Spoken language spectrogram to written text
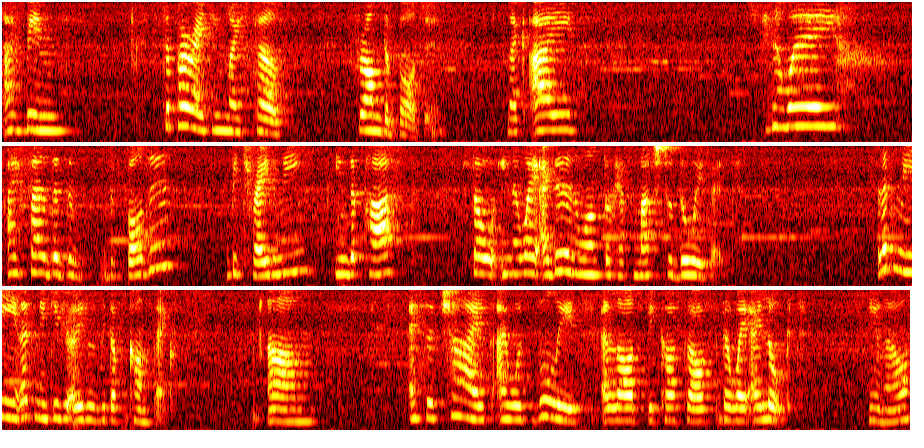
I've been separating myself from the body. Like I, in a way, I felt that the, the body betrayed me in the past so in a way, I didn't want to have much to do with it. Let me let me give you a little bit of context. Um, as a child, I was bullied a lot because of the way I looked. You know,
